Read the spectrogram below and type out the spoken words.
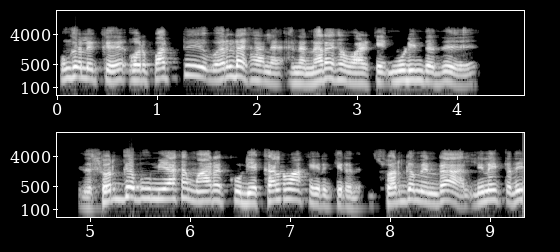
உங்களுக்கு ஒரு பத்து வருட கால அந்த நரக வாழ்க்கை முடிந்தது இது சொர்க்க பூமியாக மாறக்கூடிய களமாக இருக்கிறது. சொர்க்கம் என்றால் நினைத்ததை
